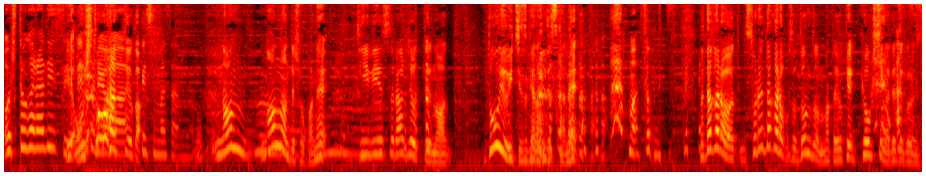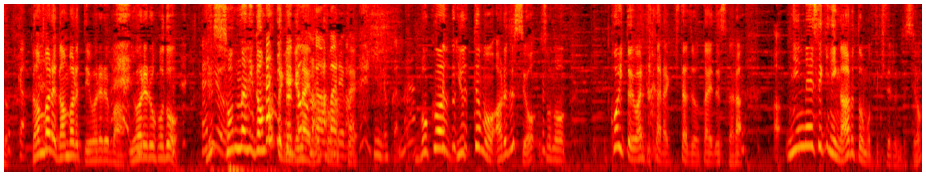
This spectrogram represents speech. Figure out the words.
お人柄ですよねいやお人柄っていうか福島さんの。なんなんなんでしょうかね。TBS ラジオっていうのはどういう位置づけなんですかね。まあそうですね。だからそれだからこそどんどんまた余計恐怖心が出てくるんですよ。頑張れ頑張れって言われれば言われるほど。えそんなに頑張んなきゃいけないの？と思っ頑張ればいていのかな？僕は言ってもあれですよ。その来いと言われたから来た状態ですからあ任命責任があると思ってきてるんですよ。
